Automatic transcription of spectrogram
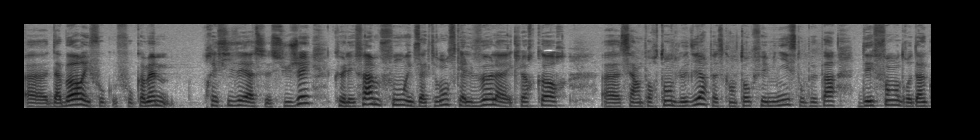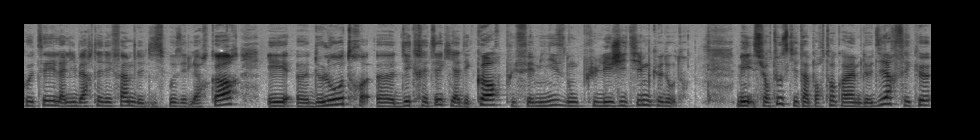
D'abord, il faut quand même préciser à ce sujet que les femmes font exactement ce qu'elles veulent avec leur corps. Euh, c'est important de le dire parce qu'en tant que féministe, on ne peut pas défendre d'un côté la liberté des femmes de disposer de leur corps et euh, de l'autre euh, décréter qu'il y a des corps plus féministes, donc plus légitimes que d'autres. Mais surtout, ce qui est important quand même de dire, c'est que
